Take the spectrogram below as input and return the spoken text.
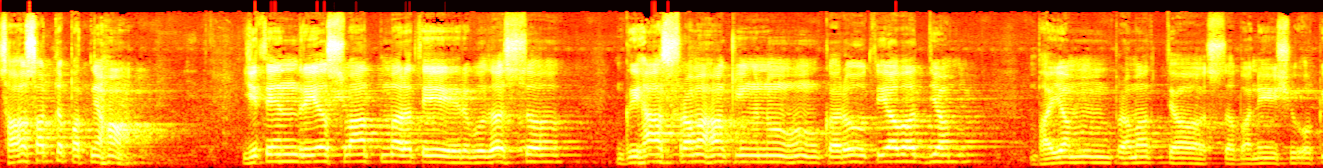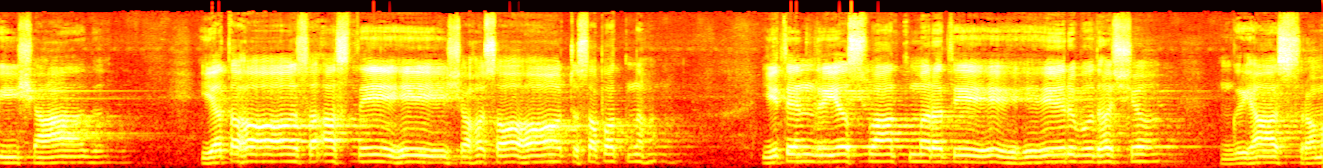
সহসত্য পত্ন্য জিতেন্দ্রিয় স্বাত্মরতের্বুধস্ব গৃহাশ্রম কিং নো করোতি অবদ্যম ভয়ম প্রমত্য বনেষু অপি সাদ ইয়ত স জিতেন্দ্রিয়স্বাত্মরতের্বুধস্য গৃহাশ্রম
